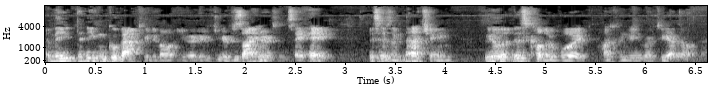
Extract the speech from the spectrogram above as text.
and then, then you can go back to your, develop, your, your designers and say, hey, this isn't matching we know that this color would. How can we work together on that?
